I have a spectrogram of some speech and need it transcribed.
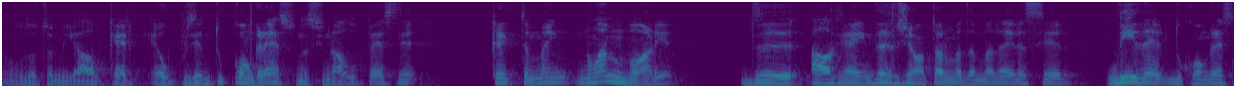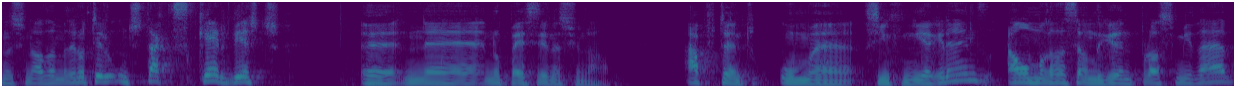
o Dr. Miguel Albuquerque é o presidente do Congresso Nacional do PSD. Creio que também não há memória de alguém da região autónoma da Madeira ser líder do Congresso Nacional da Madeira ou ter um destaque sequer destes uh, na, no PSD Nacional. Há, portanto, uma sintonia grande, há uma relação de grande proximidade.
